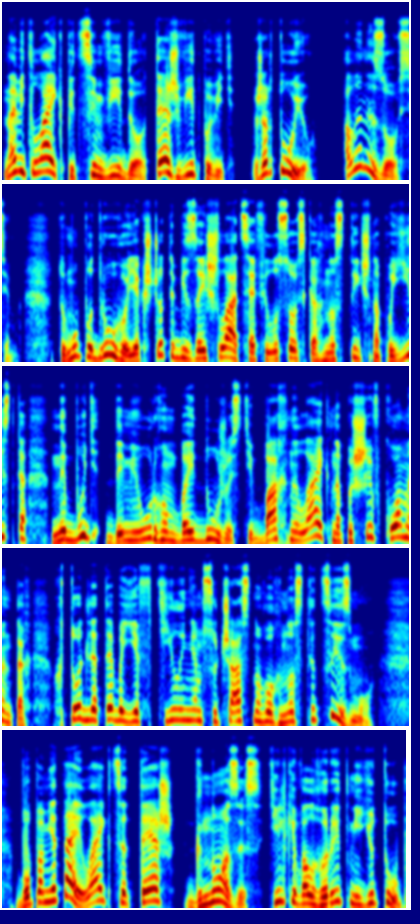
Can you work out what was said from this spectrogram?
Навіть лайк під цим відео теж відповідь. Жартую. Але не зовсім. Тому, по-друге, якщо тобі зайшла ця філософська гностична поїздка, не будь деміургом байдужості, бахни лайк, напиши в коментах, хто для тебе є втіленням сучасного гностицизму. Бо пам'ятай, лайк це теж гнозис, тільки в алгоритмі YouTube.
